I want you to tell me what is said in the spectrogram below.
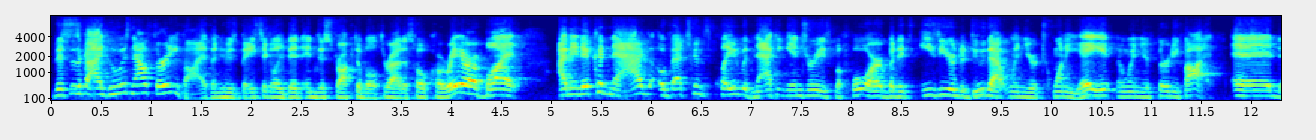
this is a guy who is now 35 and who's basically been indestructible throughout his whole career, but I mean, it could nag. Ovechkin's played with nagging injuries before, but it's easier to do that when you're 28 than when you're 35. And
